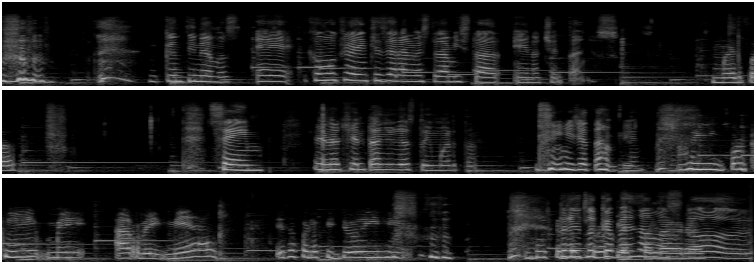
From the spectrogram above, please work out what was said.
Continuemos. Eh, ¿Cómo creen que será nuestra amistad en 80 años? Muertas. Same. En 80 años ya estoy muerta. Sí, yo también. Ay, ¿por qué me arremedas? Eso fue lo que yo dije. Pero es lo que pensamos palabras. todos.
